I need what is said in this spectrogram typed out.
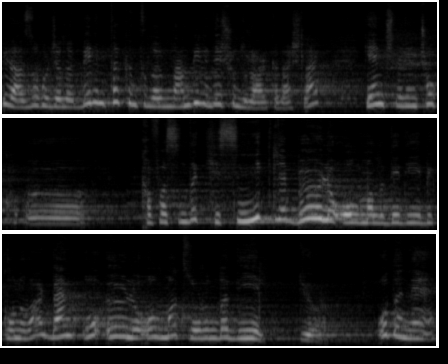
Biraz da hocalar. Benim takıntılarımdan biri de şudur arkadaşlar. Gençlerin çok kafasında kesinlikle böyle olmalı dediği bir konu var. Ben o öyle olmak zorunda değil diyorum. O da ne?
